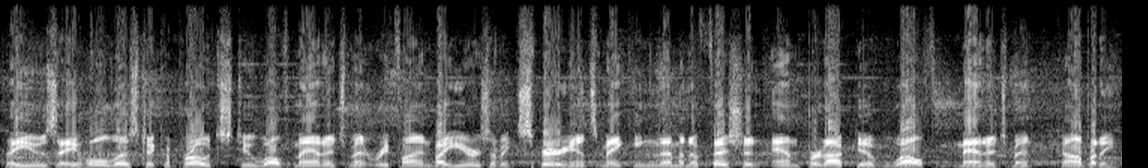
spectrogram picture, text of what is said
They use a holistic approach to wealth management refined by years of experience, making them an efficient and productive wealth management company.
